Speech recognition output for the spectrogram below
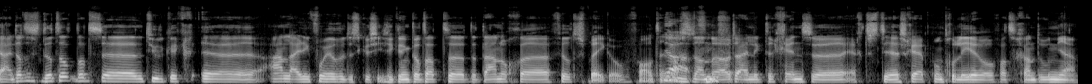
Ja, dat is, dat, dat, dat is eh, natuurlijk eh, aanleiding voor heel veel discussies. Ik denk dat, dat, eh, dat daar nog veel te spreken over valt. En Ja, als ze dan uiteindelijk de grenzen echt scherp controleren of wat ze gaan doen, ja.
